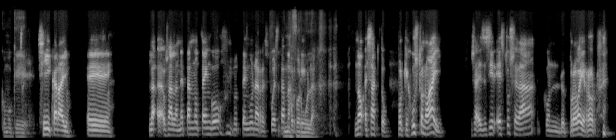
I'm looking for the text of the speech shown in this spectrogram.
Como que... Sí, caray. Eh, o sea, la neta no tengo, no tengo una respuesta. Una fórmula. No, exacto, porque justo no hay. O sea, es decir, esto se da con prueba y error.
